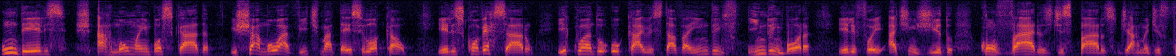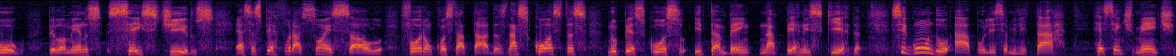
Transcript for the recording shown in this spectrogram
Um deles armou uma emboscada e chamou a vítima até esse local. Eles conversaram e quando o Caio estava indo, indo embora, ele foi atingido com vários disparos de arma de fogo, pelo menos seis tiros. Essas perfurações, Saulo, foram constatadas nas costas, no pescoço e também na perna esquerda. Segundo a Polícia Militar, recentemente,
